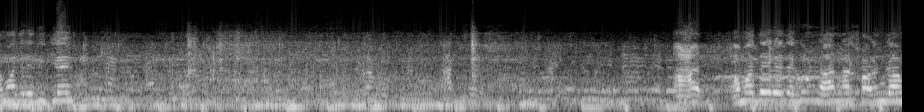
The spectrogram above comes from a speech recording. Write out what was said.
আমাদের এদিকে। আর আমাদের দেখুন, রান্নার সরঞ্জাম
